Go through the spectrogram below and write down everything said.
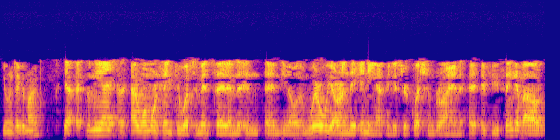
you wanna take it, Mario? Yeah. Uh, let me add one more thing to what Sumit said and, you know, where we are in the inning, I think is your question, Brian. Uh, if you think about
